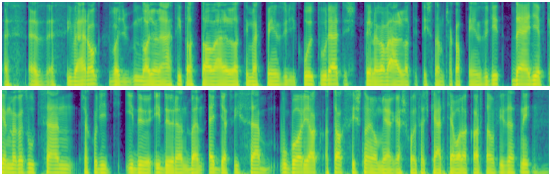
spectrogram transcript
ez, ez, ez szivárog, vagy nagyon átitatta a vállalati meg pénzügyi kultúrát, és tényleg a vállalatit is, nem csak a pénzügyit. De egyébként meg az utcán, csak hogy így idő, időrendben egyet visszáugorjak, a taxis nagyon mérges volt, hogy kártyával akartam fizetni. Mm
